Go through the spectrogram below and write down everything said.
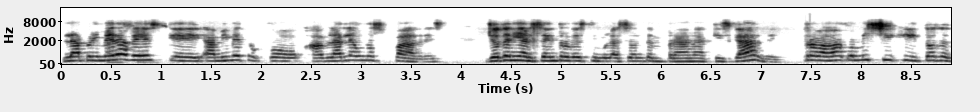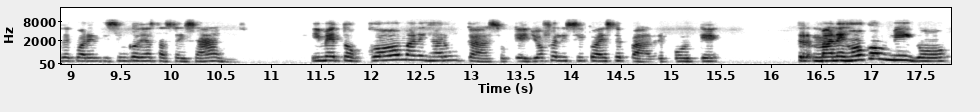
la primera vez que a mí me tocó hablarle a unos padres, yo tenía el centro de estimulación temprana Kiss Garden. Trabajaba con mis chiquitos desde 45 días hasta 6 años. Y me tocó manejar un caso que yo felicito a ese padre porque manejó conmigo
